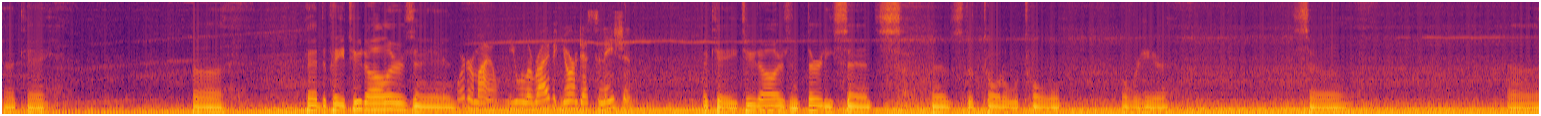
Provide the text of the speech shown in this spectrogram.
Okay. Uh, had to pay two dollars In a and quarter mile, you will arrive at your destination. Okay, two dollars and thirty cents is the total toll over here. So, uh,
